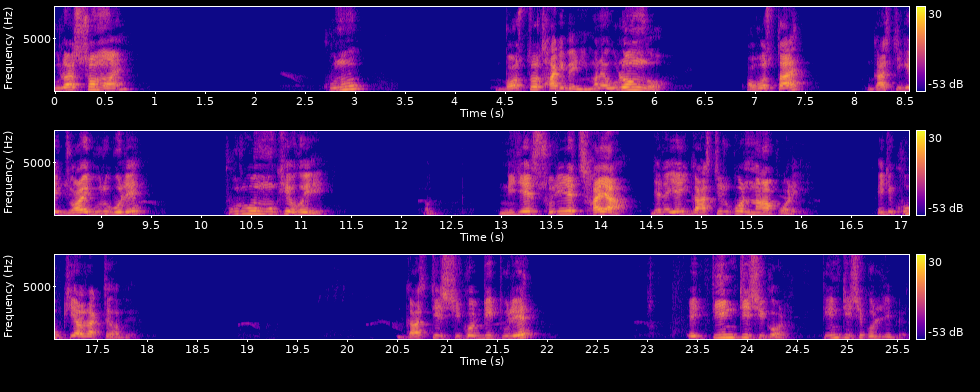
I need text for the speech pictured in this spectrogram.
তোলার সময় কোনো বস্ত্র থাকবে থাকবেনি মানে উলঙ্গ অবস্থায় গাছটিকে জয়গুরু বলে পূর্ব মুখে হয়ে নিজের শরীরের ছায়া যেন এই গাছটির উপর না পড়ে। এটি খুব খেয়াল রাখতে হবে। গাছটির শিকড়টি তুলে এই তিনটি শিকড় তিনটি শিকড় নেবেন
